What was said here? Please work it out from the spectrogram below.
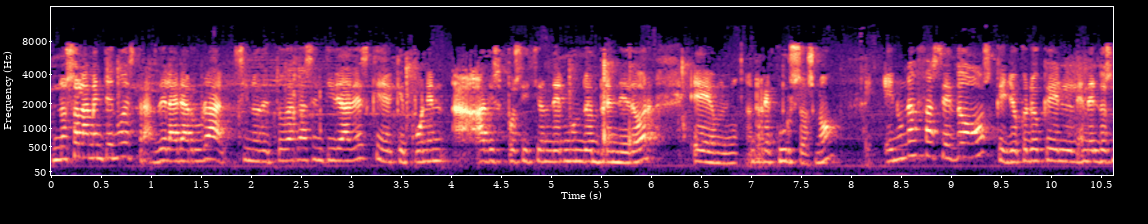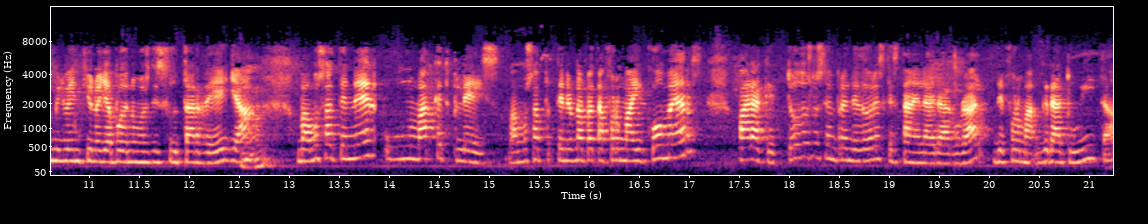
no solamente nuestras, del área rural, sino de todas las entidades que, ponen a, disposición del mundo emprendedor eh, recursos, ¿no? En una fase 2, que yo creo que en el 2021 ya podemos disfrutar de ella, vamos a tener un marketplace, vamos a tener una plataforma e-commerce para que todos los emprendedores que están en la era rural, de forma gratuita,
